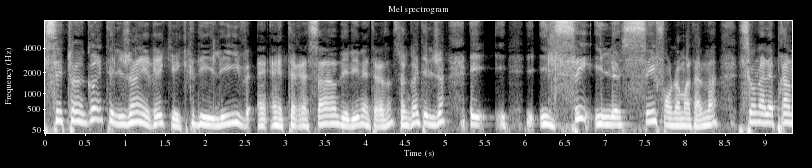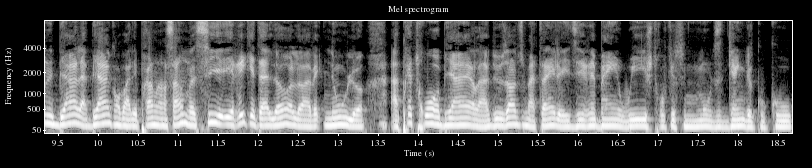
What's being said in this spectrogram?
C'est un gars intelligent, Eric, qui a écrit des livres intéressants, des livres intéressants. C'est un gars intelligent et il, sait, il le sait fondamentalement. Si on allait prendre une bière, la bière qu'on va aller prendre ensemble, si Eric était là, là avec nous, là, après trois bières, là, à deux heures du matin, là, il dirait ben oui, je trouve que c'est une maudite gang de coucous.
